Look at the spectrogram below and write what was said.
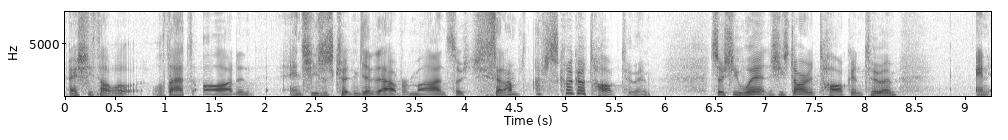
And she thought, well, well that's odd. And, and she just couldn't get it out of her mind. So she said, I'm, I'm just going to go talk to him. So she went and she started talking to him. And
